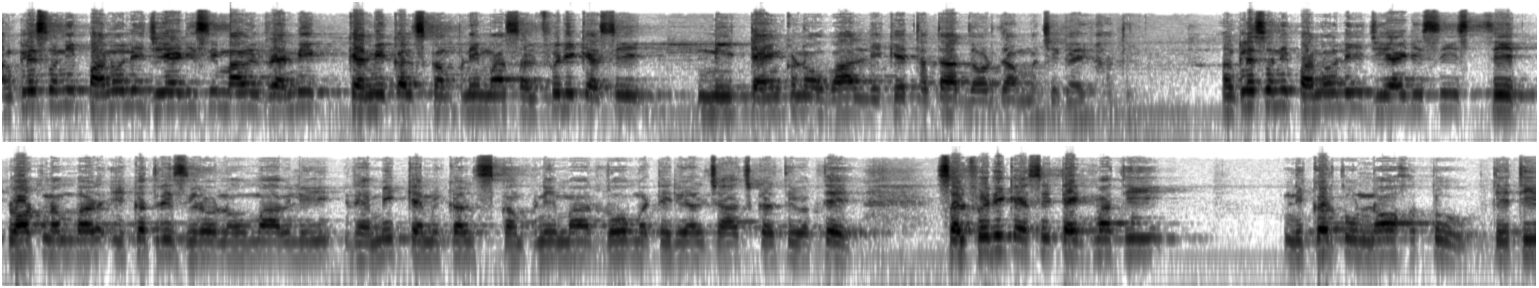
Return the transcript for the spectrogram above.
અંકલેશ્વરની પાનોલી જીઆઈડીસીમાં આવેલ રેમી કેમિકલ્સ કંપનીમાં સલ્ફ્યુરિક એસિડની ટેન્કનો વાલ લીકેજ થતાં દોડધામ મચી ગઈ હતી. અંકલેશ્વરની પાનોલી જીઆઈડીસી સ્થિત પ્લોટ નંબર એકત્રીસ ઝીરો નવમાં આવેલી રેમિક કેમિકલ્સ કંપનીમાં રો મટીરિયલ ચાર્જ કરતી વખતે સલ્ફ્યુરિક એસિડ ટેન્કમાંથી નીકળતું ન હતું. તેથી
